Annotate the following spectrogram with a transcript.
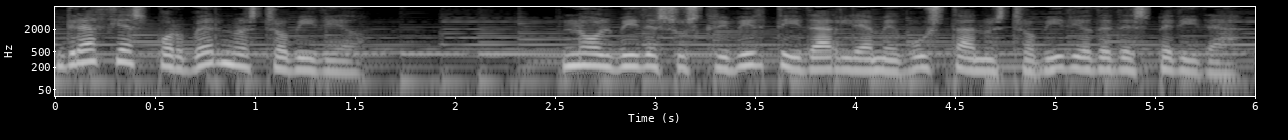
Gracias por ver nuestro vídeo. No olvides suscribirte y darle a me gusta a nuestro vídeo de despedida.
